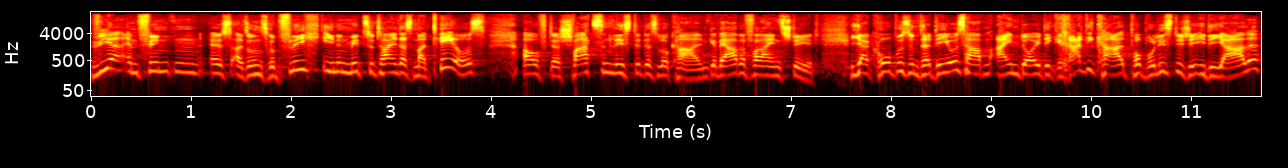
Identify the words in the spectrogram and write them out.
Wir empfinden es als unsere Pflicht, Ihnen mitzuteilen, dass Matthäus auf der schwarzen Liste des lokalen Gewerbevereins steht. Jakobus und Thaddäus haben eindeutig radikal populistische Ideale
